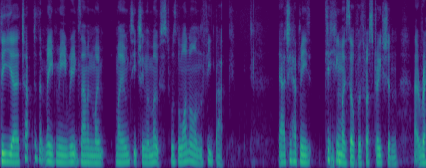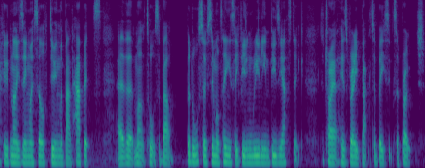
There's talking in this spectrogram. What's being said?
The uh, chapter that made me re examine my, my own teaching the most was the one on feedback. It actually had me kicking myself with frustration at recognizing myself doing the bad habits uh, that Mark talks about, but also simultaneously feeling really enthusiastic to try out his very back to basics approach.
